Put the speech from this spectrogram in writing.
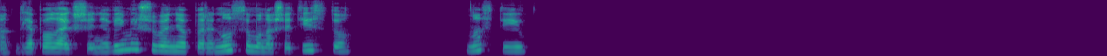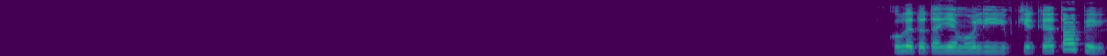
Так, Для полегшення вимішування переносимо наше тісто на стіл. Коли додаємо олію в кілька етапів,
